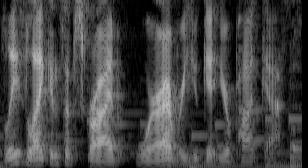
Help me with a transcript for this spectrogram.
Please like and subscribe wherever you get your podcasts.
